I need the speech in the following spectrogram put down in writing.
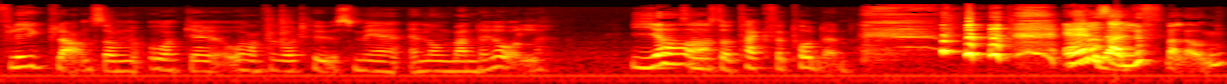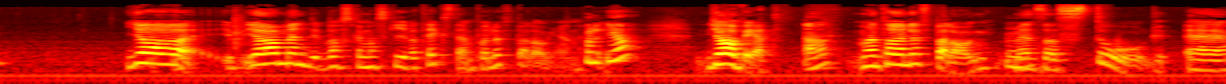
flygplan som åker ovanför vårt hus med en lång banderoll. Som Ja! det står tack för podden. Eller Eller- sån här luftballong. Ja, ja men vad ska man skriva texten på luftballongen? Ja. Jag vet! ja. Man tar en luftballong Mm. med en sån stor, eh,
